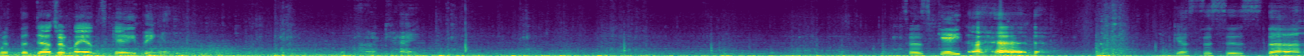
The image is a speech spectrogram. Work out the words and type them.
with the desert landscaping. Okay. It says gate ahead. I guess this is the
